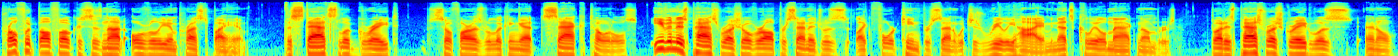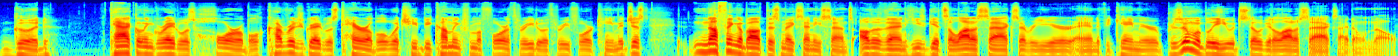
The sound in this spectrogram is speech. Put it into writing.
Pro Football Focus is not overly impressed by him. The stats look great so far as we're looking at sack totals. Even his pass rush overall percentage was like 14%, which is really high. I mean, that's Khalil Mack numbers. But his pass rush grade was, you know, good. Tackling grade was horrible. Coverage grade was terrible, which he'd be coming from a 4 3 to a 3 4 team. It just, nothing about this makes any sense other than he gets a lot of sacks every year, and if he came here, presumably he would still get a lot of sacks. I don't know.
